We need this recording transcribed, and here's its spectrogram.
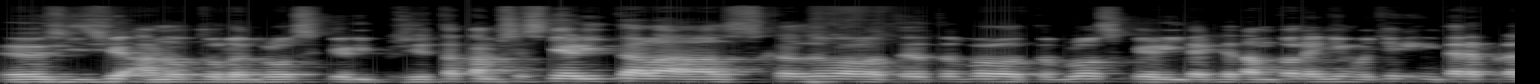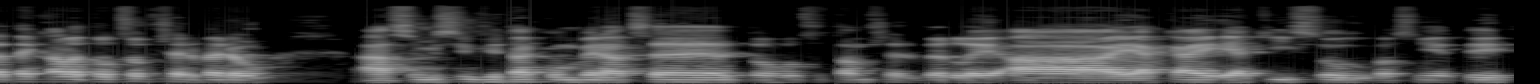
eh, říct, že ano, tohle bylo skvělé, protože ta tam přesně lítala a schazovala, to, to bylo, to bylo skvělé, takže tam to není o těch interpretech, ale to, co předvedou. A já si myslím, že ta kombinace toho, co tam předvedli a jaká, jaký jsou vlastně ty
